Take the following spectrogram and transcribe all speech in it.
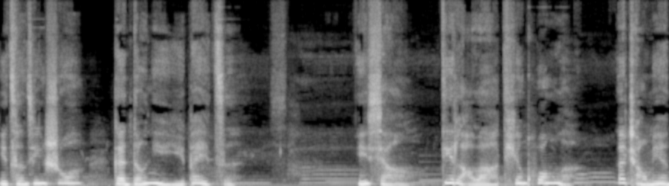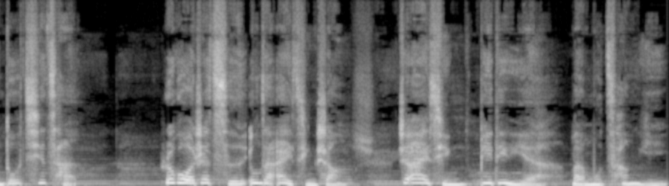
你曾经说敢等你一辈子。你想，地老了，天荒了，那场面多凄惨。如果这词用在爱情上，这爱情必定也满目苍夷。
